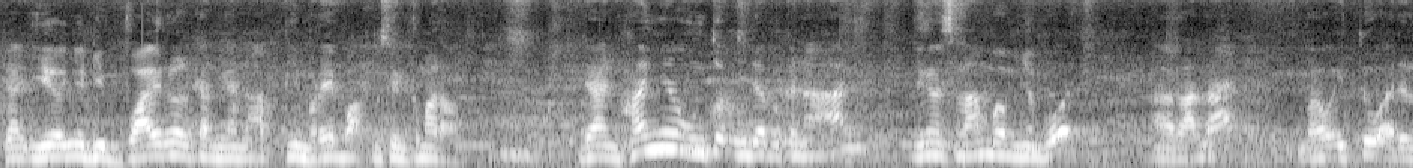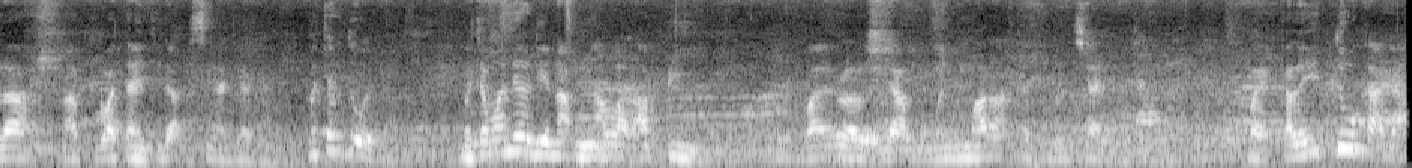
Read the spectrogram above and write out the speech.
Dan ianya diviralkan dengan api merebak musim kemarau. Dan hanya untuk media berkenaan dengan selamba menyebut uh, ralat bahawa itu adalah uh, perbuatan yang tidak disengajakan macam tu je. Macam mana dia nak mengawal api viral yang menyemarakkan kebencian? Baik kalau itu keadaan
